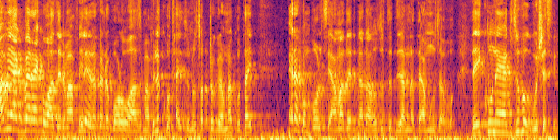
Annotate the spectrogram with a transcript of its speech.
আমি একবার এক ওয়াজের মাহফিল, এরকম একটা বড় ওয়াজ মাহফিলে, কোথায় জন্য চট্টগ্রাম না কোথায়, এরকম বলছে, আমাদের দাদা হুজুর যদি জান্নাতে আমিও যাব। এই কোনে এক যুবক বসেছিল।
